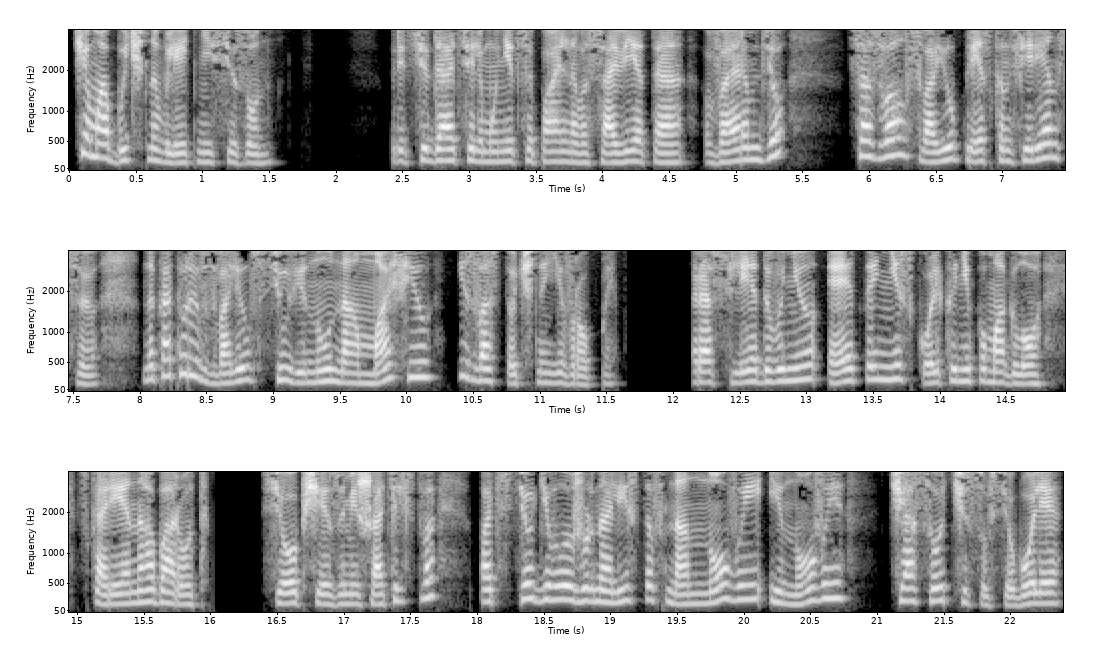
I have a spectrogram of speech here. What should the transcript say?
чем обычно в летний сезон. Председатель муниципального совета Вермдё созвал свою пресс-конференцию, на которой взвалил всю вину на мафию из Восточной Европы. Расследованию это нисколько не помогло, скорее наоборот. Всеобщее замешательство подстегивало журналистов на новые и новые, час от часу все более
